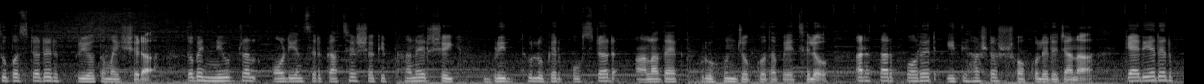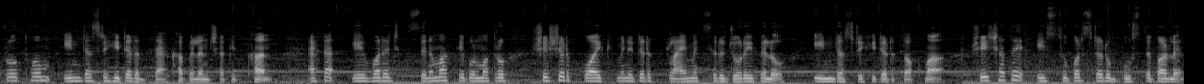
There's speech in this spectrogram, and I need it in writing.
সুপারস্টারের প্রিয়তমাই সেরা। তবে নিউট্রাল অডিয়েন্সের কাছে শাকিব খানের সেই বৃদ্ধ লোকের পোস্টার আলাদা এক গ্রহণযোগ্যতা পেয়েছিল। আর তার পরের ইতিহাসটা সকলের জানা। ক্যারিয়ারের প্রথম ইন্ডাস্ট্রি হিটের দেখা পেলেন শাকিব খান। একটা এভারেজ সিনেমা কেবলমাত্র শেষের কয়েক মিনিটের ক্লাইম্যাক্সের জোরেই পেল ইন্ডাস্ট্রি হিটের তকমা। সেই সাথে এই সুপারস্টারও বুঝতে পারলেন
